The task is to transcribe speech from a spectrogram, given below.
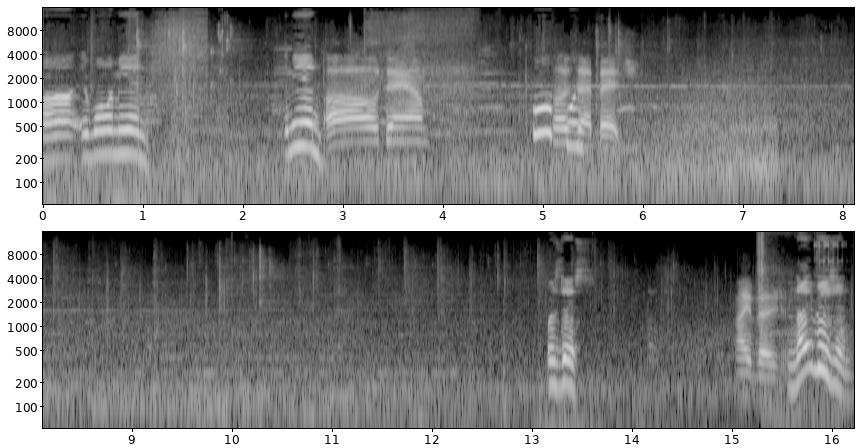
Uh, it won't let me in. Let me in. Oh, damn. Oh, Close boy. that bitch. What's this? Night vision. Night vision.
